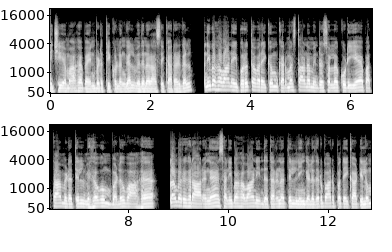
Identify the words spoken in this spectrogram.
நிச்சயமாக பயன்படுத்திக் கொள்ளுங்கள் மிதுன ராசிக்காரர்கள். சனி பகவானை பொறுத்தவரைக்கும் கர்மஸ்தானம் என்று சொல்லக்கூடிய பத்தாம் இடத்தில் மிகவும் வலுவாக வலம் வருகிறாருங்க சனி பகவான் இந்த தருணத்தில் நீங்கள் எதிர்பார்ப்பதை காட்டிலும்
